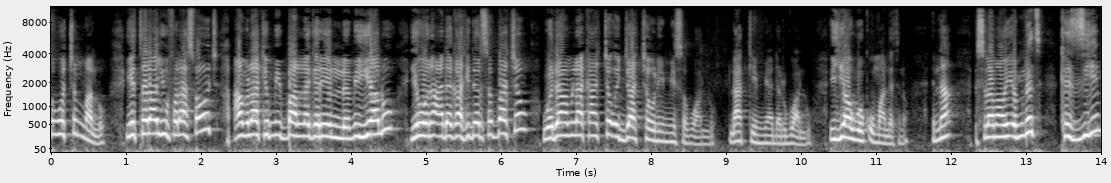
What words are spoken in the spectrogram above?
ሰዎችም አሉ። የተለያዩ ፈላስፋዎች አምላክ የሚባል ነገር የለም እያሉ የሆነ አደጋ ሲደርስባቸው ወደ አምላካቸው እጃቸውን የሚስቡ አሉ ላክ የሚያደርጉ አሉ እያወቁ ማለት ነው። እና እስላማዊ እምነት ከዚህም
